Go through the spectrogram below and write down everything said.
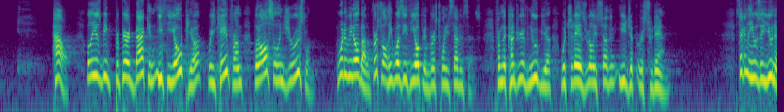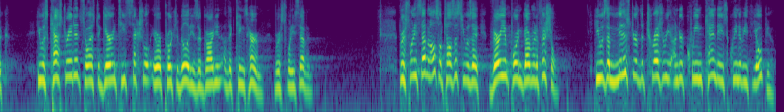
How? Well, he was being prepared back in Ethiopia, where he came from, but also in Jerusalem. What do we know about him? First of all, he was Ethiopian, verse 27 says, from the country of Nubia, which today is really southern Egypt or Sudan. Secondly, he was a eunuch. He was castrated so as to guarantee sexual irreproachability as a guardian of the king's harem, verse 27. Verse 27 also tells us he was a very important government official. He was a minister of the treasury under Queen Candace, queen of Ethiopia.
